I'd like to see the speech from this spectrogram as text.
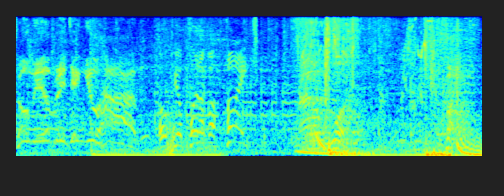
Show me everything you have! Hope you'll put up a fight! Round one. Fight!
